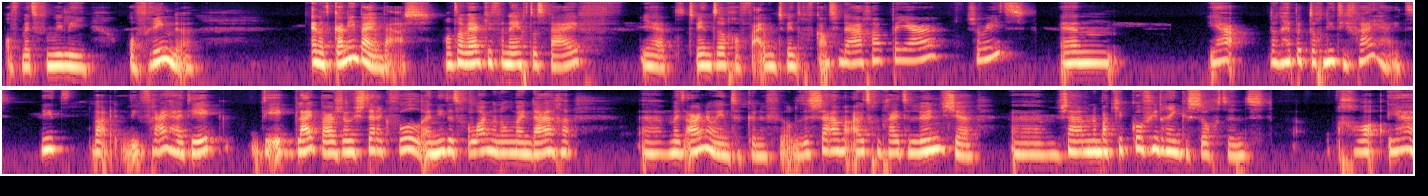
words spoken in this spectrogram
Of met familie of vrienden. En dat kan niet bij een baas. Want dan werk je van 9 tot 5. Je hebt 20 of 25 vakantiedagen per jaar. Zoiets. En ja, dan heb ik toch niet die vrijheid. Niet die vrijheid die ik, die ik blijkbaar zo sterk voel. En niet het verlangen om mijn dagen uh, met Arno in te kunnen vullen. Dus samen uitgebreid te lunchen. Uh, samen een bakje koffie drinken s ochtends gewoon, ja,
